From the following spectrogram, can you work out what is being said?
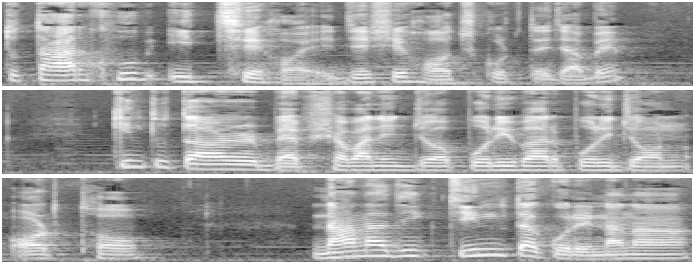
তো তার খুব ইচ্ছে হয় যে সে হজ করতে যাবে। কিন্তু তার ব্যবসা বাণিজ্য, পরিবার, পরিজন, অর্থ নানা দিক চিন্তা করে, নানা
